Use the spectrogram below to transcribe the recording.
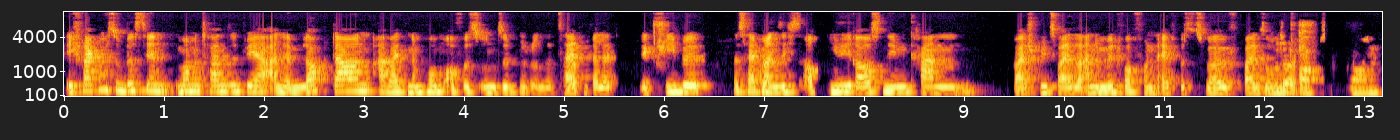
ich frage mich so ein bisschen, momentan sind wir ja alle im Lockdown, arbeiten im Homeoffice und sind mit unseren Zeiten ja. relativ flexibel weshalb man sich es auch easy rausnehmen kann, beispielsweise an einem Mittwoch von 11 bis 12 bei so einem Total. Talk zu sein.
